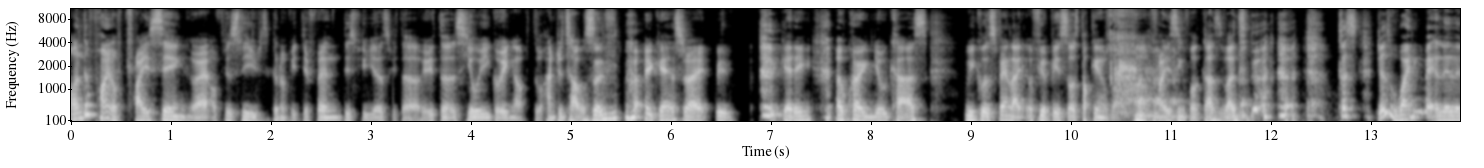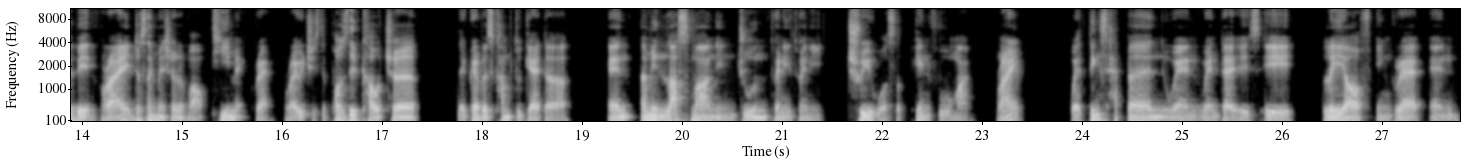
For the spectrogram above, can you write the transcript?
On the point of pricing, right? Obviously, it's going to be different this few years with the with the COE going up to hundred thousand, I guess, right? With getting acquiring new cars, we could spend like a few episodes talking about uh, pricing for cars, but because just winding back a little bit, right? Just like I mentioned about team at Grab, right? Which is the positive culture, the Grabbers come together. And I mean, last month in June 2023 was a painful month, right? Where things happen, when when there is a layoff in Grab. And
